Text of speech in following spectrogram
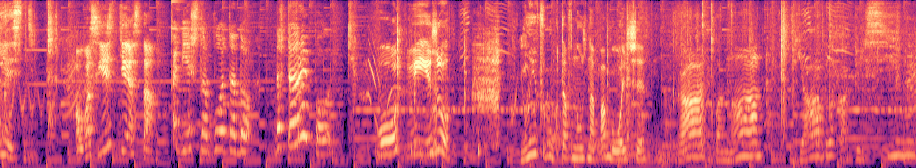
есть. А у вас есть тесто? Конечно, вот оно, на второй полке. О, вижу. Ну и фруктов нужно побольше. Виноград, банан, яблоко, апельсины,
